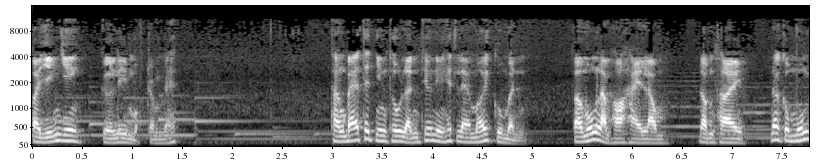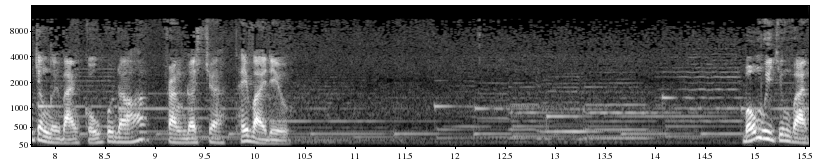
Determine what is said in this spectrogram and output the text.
và diễn nhiên cự ly 100m. Thằng bé thích những thủ lĩnh thiếu niên Hitler mới của mình và muốn làm họ hài lòng, đồng thời nó cũng muốn cho người bạn cũ của nó, Frank Dutcher, thấy vài điều. Bốn huy chương vàng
